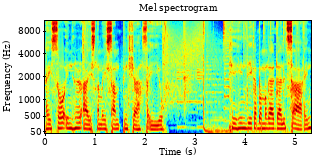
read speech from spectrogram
I saw in her eyes na may something siya sa iyo. Hi- hindi ka ba magagalit sa akin?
